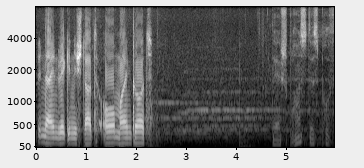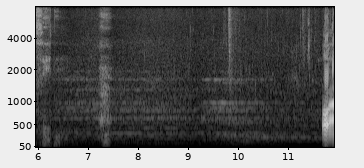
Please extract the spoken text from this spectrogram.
Finde einen Weg in die Stadt. Oh mein Gott. Der Spross des Propheten. Oh.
